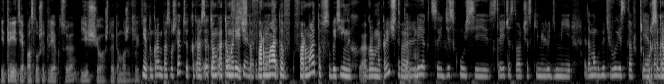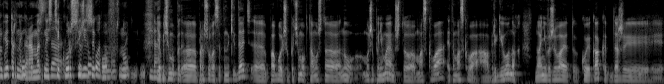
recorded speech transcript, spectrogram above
И третье, послушать лекцию. Еще что это может быть? Нет, ну кроме послушать лекцию, это как Это- раз о том, о том и речь, что форматов, форматов событийных огромное количество. Это лекции, дискуссии, встречи с творческими людьми, это могут быть выставки. Курсы компьютерной конкурсы, грамотности, да, курсы языков. Ну, да. Я почему э, прошу вас это накидать э, побольше? Почему? Потому что, ну, мы же понимаем, что Москва это Москва, а в регионах, ну, они выживают кое-как, даже э,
